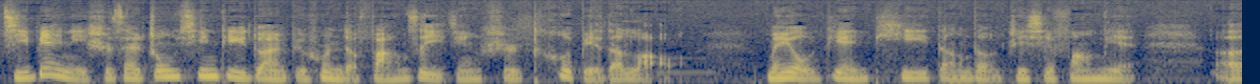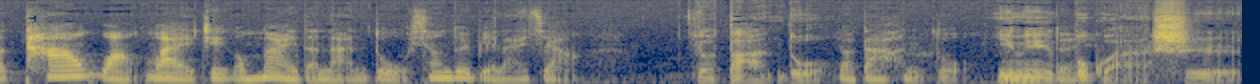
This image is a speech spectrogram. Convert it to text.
即便你是在中心地段，比如说你的房子已经是特别的老，没有电梯等等这些方面，呃，它往外这个卖的难度相对比来讲要大很多，要大很多。因为不管是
